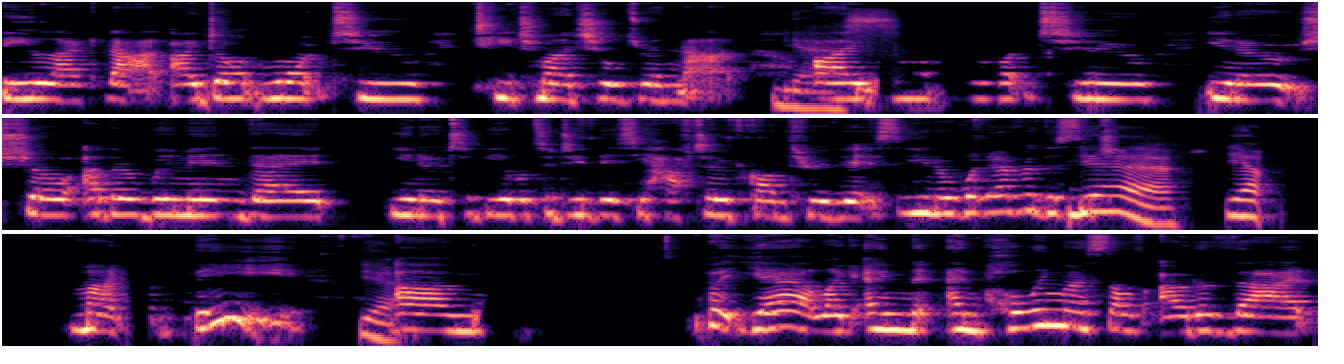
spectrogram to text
be like that. I don't want to teach my children that. Yes. I don't want to, you know, show other women that, you know, to be able to do this, you have to have gone through this, you know, whatever the situation yeah. Yep. might be. Yeah. Um, but yeah, like, and, and pulling myself out of that,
